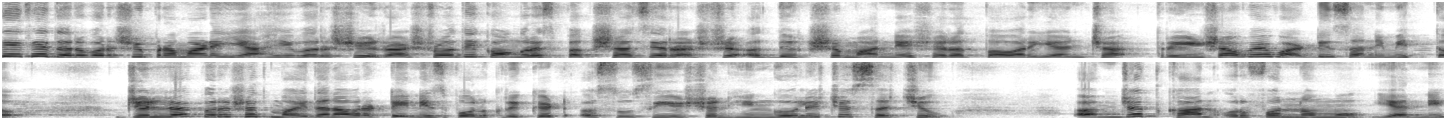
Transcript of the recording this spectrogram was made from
येथे दरवर्षीप्रमाणे याही वर्षी राष्ट्रवादी काँग्रेस पक्षाचे राष्ट्रीय अध्यक्ष मान्य शरद पवार यांच्या त्र्याऐंशाव्या वाढदिवसानिमित्त जिल्हा परिषद मैदानावर टेनिस बॉल क्रिकेट असोसिएशन हिंगोलीचे सचिव अमजद खान उर्फ नमू यांनी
